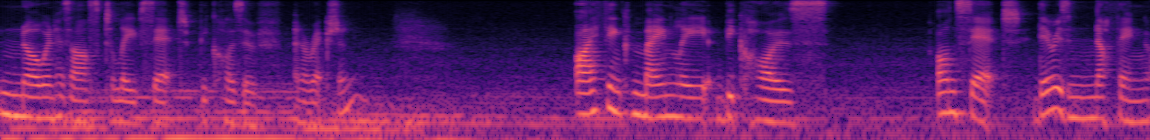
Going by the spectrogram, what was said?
no one has asked to leave set because of an erection. I think mainly because on set there is nothing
